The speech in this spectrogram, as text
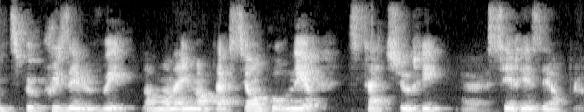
un petit peu plus élevées dans mon alimentation pour venir saturer euh, ces réserves-là.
